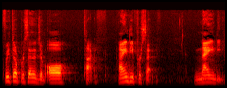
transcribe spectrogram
free throw percentage of all time, ninety percent, ninety.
